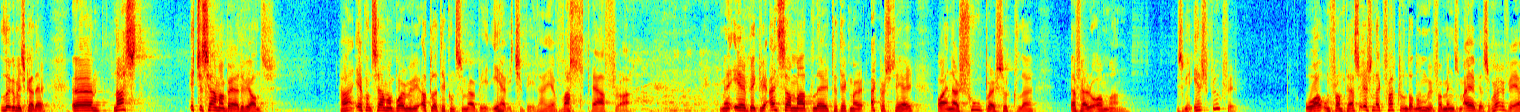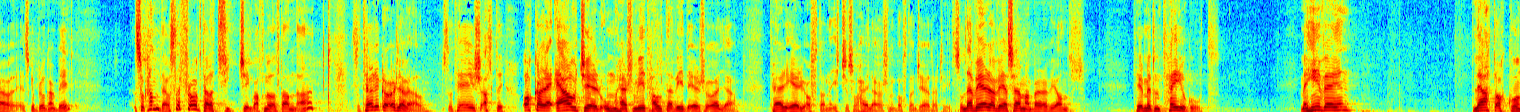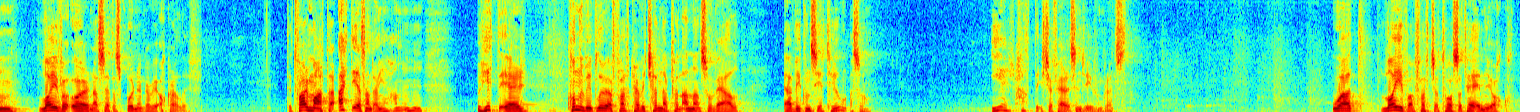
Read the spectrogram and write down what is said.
Lykke mye hva det er. Uh, nast, ikke samarbeide vi andre. Ha? Jeg kunne samarbeide med vi alle tikkene som har bil. Jeg har ikke bil, ha? jeg har valgt herfra. Men jeg bygger vi ensammatler til å tenke meg akkurat her, og en er supersykle er færre om han. Vi skal ikke bruk for. Og om fremtiden så er det sånn at folk rundt om i familien som eier bil, så hør for jeg skal bruke en bil, så kan det. Og så er det fra å betale teaching og alt mulig annet. Så det er ikke øyelig vel. Så det er ikke alltid. Og hva er avgjør om her som vi talte vid er så øyelig. Det er jo ofte ikke så heilig som det ofte gjør det til. Så leverer vi sammen bare vi andre. Det er med mellom teg og god. Men hinveien, Læt okkon løyve ørene sette spurningar vi okkar liv. Det er tvær måter. Et er sånn, ja, han, og hitt er, kunne vi bli av folk her vi kjenner hver annan så vel, ja, vi kunne se til, altså, er hatt det ikke færre sin driv om grensen. Og at løyve folk til ta seg til inn i okkon.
